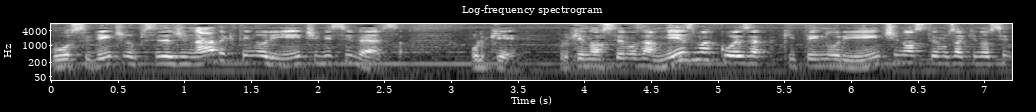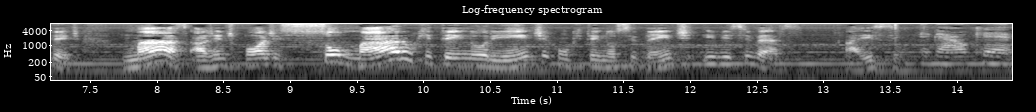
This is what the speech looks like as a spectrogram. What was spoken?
O Ocidente não precisa de nada que tem no Oriente e vice-versa. Por quê? Porque nós temos a mesma coisa que tem no Oriente e nós temos aqui no Ocidente. Mas a gente pode somar o que tem no Oriente com o que tem no Ocidente e vice-versa. Aí sim. Legal que é.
